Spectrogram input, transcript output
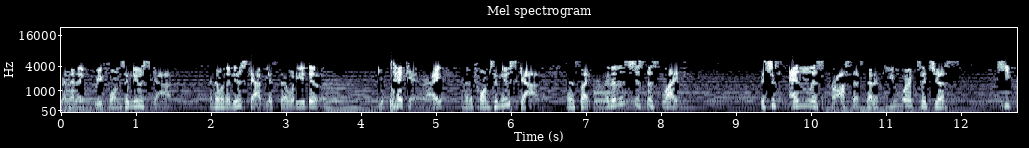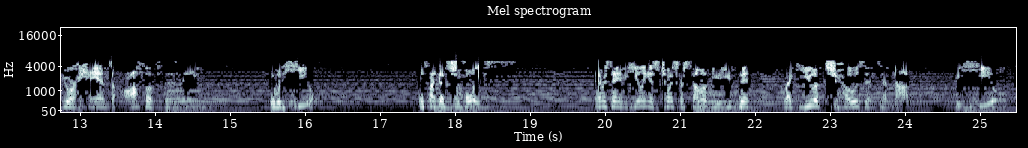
and then it reforms a new scab. And then when the new scab gets there what do you do? You pick it right? And then it forms a new scab. And it's like and then it's just this like it's just endless process that if you were to just keep your hands off of the thing it would heal it's like a choice. I'm saying healing is a choice for some of you. You've been like you have chosen to not be healed.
